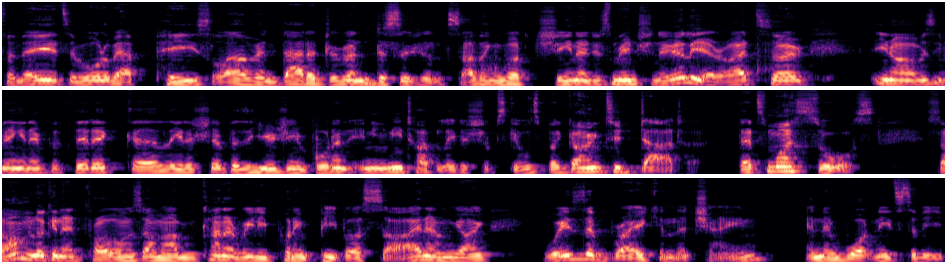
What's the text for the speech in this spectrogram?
for me, it's all about peace, love, and data driven decisions. I think what Sheena just mentioned earlier, right? So, you know, obviously being an empathetic uh, leadership is hugely important in any type of leadership skills, but going to data, that's my source. So I'm looking at problems, I'm, I'm kind of really putting people aside and I'm going, where's the break in the chain? And then what needs to be,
